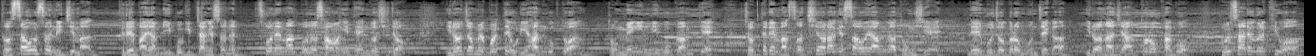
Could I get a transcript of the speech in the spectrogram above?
더 싸울 수는 있지만 그래봐야 미국 입장에서는 손해만 보는 상황이 된 것이죠. 이런 점을 볼 때 우리 한국 또한 동맹인 미국과 함께 적들에 맞서 치열하게 싸워야 함과 동시에 내부적으로 문제가 일어나지 않도록 하고 군사력을 키워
